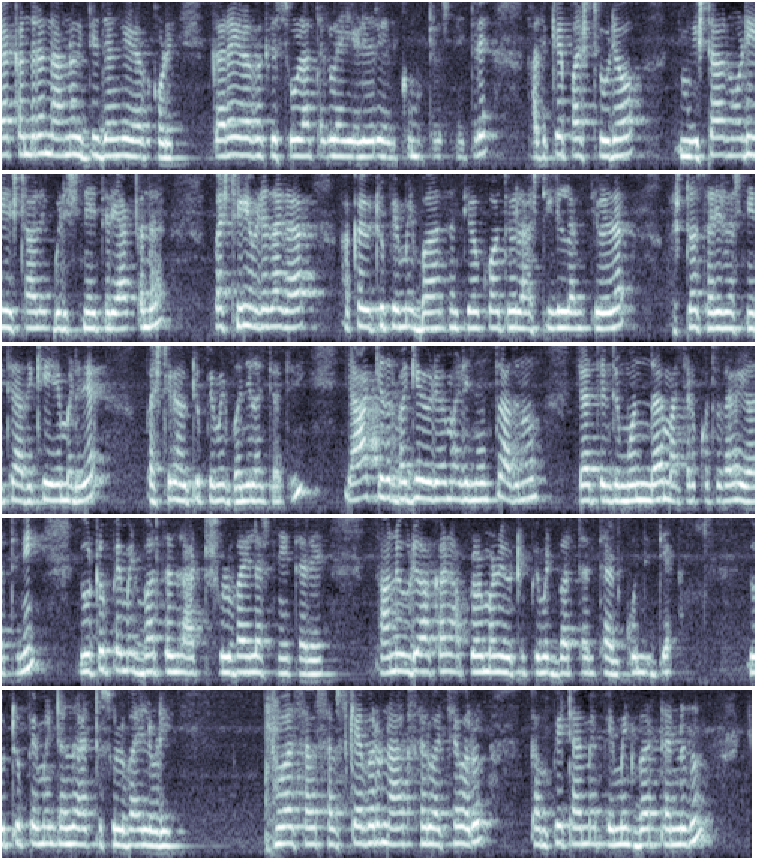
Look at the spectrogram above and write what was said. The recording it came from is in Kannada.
ಯಾಕಂದ್ರೆ ನಾನು ಇದ್ದಿದ್ದಂಗೆ ಹೇಳ್ಬೇಕು ನೋಡಿ ಕರೆ ಹೇಳ್ಬೇಕು ಸುಳ್ಳು ತಗಲ ಹೇಳಿದ್ರೆ ಎದಕ್ಕೂ ಮುಟ್ಟಿಲ್ಲ ಸ್ನೇಹಿತರೆ. ಅದಕ್ಕೆ ಫಸ್ಟ್ ವಿಡಿಯೋ ನಿಮ್ಗೆ ಇಷ್ಟ ನೋಡಿ, ಇಷ್ಟ ಆಗ್ಲಿಕ್ಕೆ ಬಿಡಿ ಸ್ನೇಹಿತರೆ. ಯಾಕಂದ್ರೆ ಫಸ್ಟಿಗೆ ವಿಡಿಯೋದಾಗ, ಅಕ್ಕ ಯೂಟ್ಯೂಬ್ ಪೇಮೆಂಟ್ ಬಾ ಅಂತ ತಿಳ್ಕೊತೀವಿ ಲಾಸ್ಟಿಗೆ ಇಲ್ಲ ಅಂತ ಹೇಳಿದ್ರೆ ಅಷ್ಟೊಂದು ಸರಿ ಇಲ್ಲ ಸ್ನೇಹಿತರೆ, ಅದಕ್ಕೆ ಏನು ಮಾಡಿದೆ? ಫಸ್ಟಿಗೆ ಯೂಟ್ಯೂಬ್ ಪೇಮೆಂಟ್ ಬಂದಿಲ್ಲ ಅಂತ ಹೇಳ್ತೀನಿ. ಯಾಕೆ ಇದ್ರ ಬಗ್ಗೆ ವಿಡಿಯೋ ಮಾಡಿದ್ನಂತೂ ಅದನ್ನು ಹೇಳ್ತೀನಿ ರೀ. ಮುಂದೆ ಮಾತಾಡ್ಕೊತದಾಗ ಹೇಳ್ತೀನಿ. ಯೂಟ್ಯೂಬ್ ಪೇಮೆಂಟ್ ಬರ್ತಂದ್ರೆ ಅಷ್ಟು ಸುಲಭ ಇಲ್ಲ ಸ್ನೇಹಿತರೆ. ನಾನು ವಿಡಿಯೋ ಹಾಕೋಣ ಅಪ್ಲೋಡ್ ಮಾಡಿ ಯೂಟ್ಯೂಬ್ ಪೇಮೆಂಟ್ ಬರ್ತಂತ ಅಂದ್ಕೊಂಡಿದ್ದೆ ಯೂಟ್ಯೂಬ್ ಪೇಮೆಂಟ್ ಅಂದ್ರೆ ಅಷ್ಟು ಸುಲಭ ಇಲ್ಲ ನೋಡಿ. ಒಂದು ಸಾವಿರ ಸಬ್ಸ್ಕ್ರೈಬರು ನಾಲ್ಕು ಸಾವಿರ ಹಚ್ಚೋರು ಕಂಪ್ಲೀಟ್ ಆದಮೇಲೆ ಪೇಮೆಂಟ್ ಬರ್ತ ಅನ್ನೋದು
